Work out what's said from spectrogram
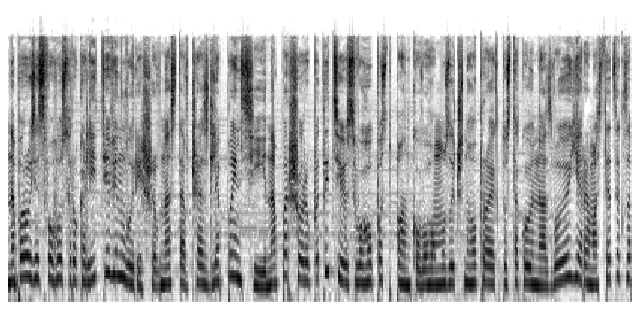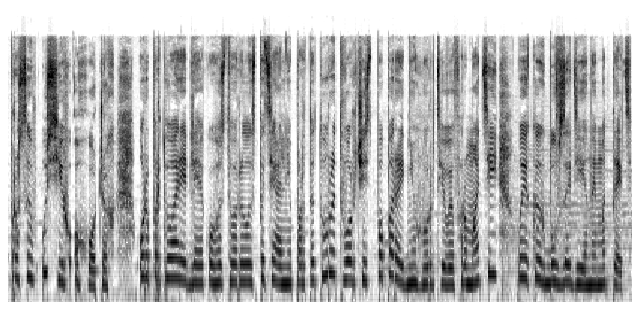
На порозі свого сорокаліття він вирішив, настав час для пенсії. На першу репетицію свого постпанкового музичного проекту з такою назвою Єрема Стецик запросив усіх охочих, у репертуарі для якого створили спеціальні партитури, творчість попередніх гуртів і формацій, у яких був задіяний митець.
